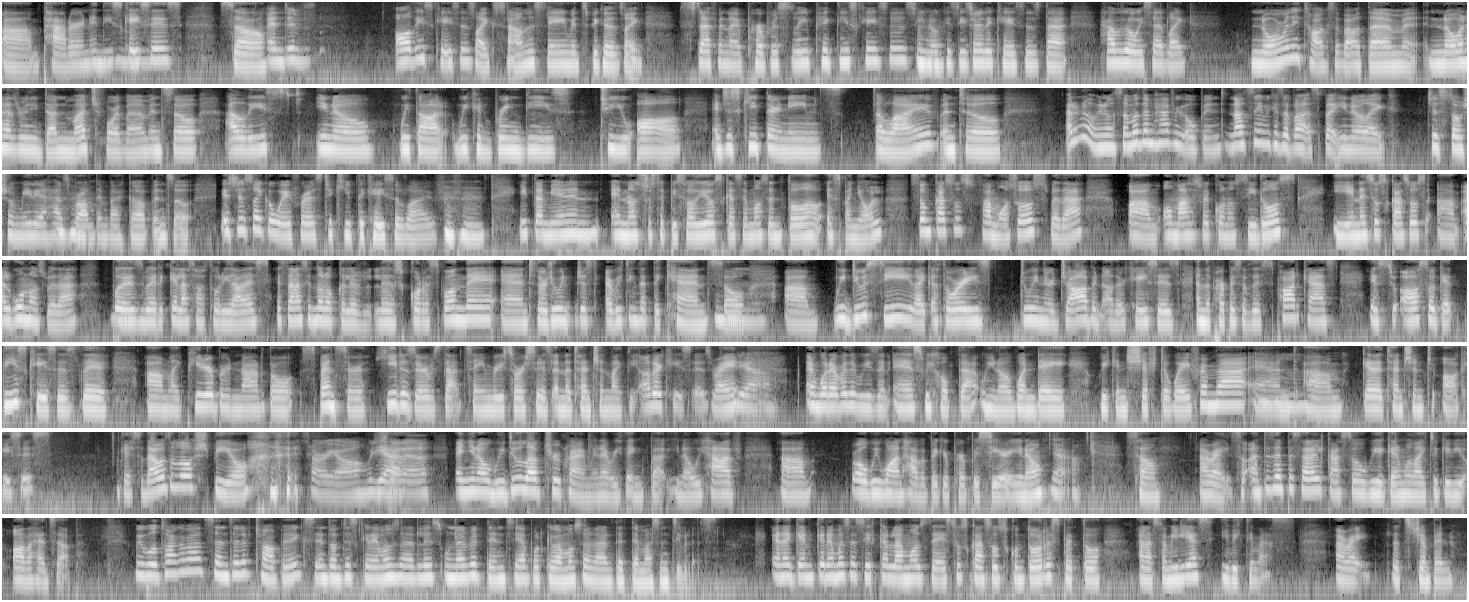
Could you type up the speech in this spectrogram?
um, pattern in these mm-hmm. cases. So, and if all these cases like sound the same, it's because like Steph and I purposely picked these cases, you mm-hmm. know, because these are the cases that, have we've always said, like no one really talks about them. No one has really done much for them. And so at least, you know, we thought we could bring these to you all and just keep their names alive until I don't know, you know, some of them have reopened. Not saying because of us, but you know, like just social media has mm-hmm. brought them back up. And so it's just like a way for us to keep the case alive. Mm-hmm. Y también en, en nuestros episodios que hacemos en todo español, son casos famosos, ¿verdad? Um, o más reconocidos y en esos casos um, algunos, ¿verdad? Puedes ver que las autoridades están haciendo lo que le, les corresponde and they're doing just everything that they can. So mm-hmm. um, we do see like authorities doing their job in other cases. And the purpose of this podcast is to also get these cases there, um, like Peter Bernardo Spencer, he deserves that same resources and attention like the other cases, right? Yeah. And whatever the reason is, we hope that, you know, one day we can shift away from that and mm-hmm. um, get attention to all cases. Okay, so that was a little spiel. Sorry, y'all. We yeah. Gotta... And, you know, we do love true crime and everything, but, you know, we have um, well, we want to have a bigger purpose here, you know? Yeah. So, all right. So, antes de empezar el caso, we again would like to give you all the heads up. We will talk about sensitive topics, entonces queremos darles una advertencia porque vamos a hablar de temas sensibles. And again, queremos decir que hablamos de estos casos con todo respeto a las familias y víctimas. All right, let's jump in.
